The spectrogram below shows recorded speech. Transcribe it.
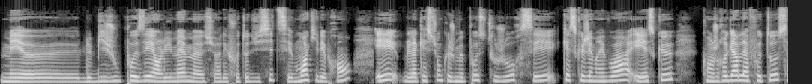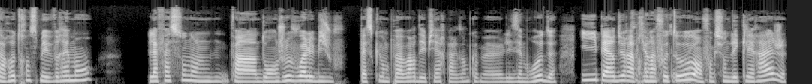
mais le bijou posé en lui-même sur les photos du site, c'est moi qui les prends. Et la question que je me pose toujours, c'est qu'est-ce que j'aimerais voir et est-ce que quand je regarde la photo, ça retransmet vraiment la façon dont, enfin, dont je vois le bijou? Parce qu'on peut avoir des pierres, par exemple, comme euh, les émeraudes, hyper dures à prendre en photo, en fonction de l'éclairage.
